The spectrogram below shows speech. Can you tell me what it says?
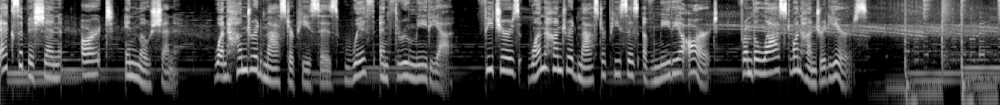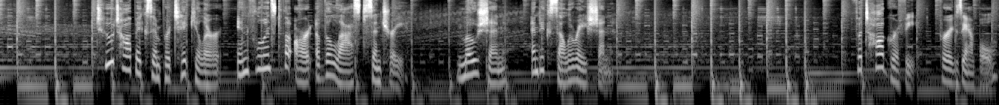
exhibition Art in Motion 100 Masterpieces with and through Media features 100 masterpieces of media art from the last 100 years. Two topics in particular influenced the art of the last century motion and acceleration. Photography, for example,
